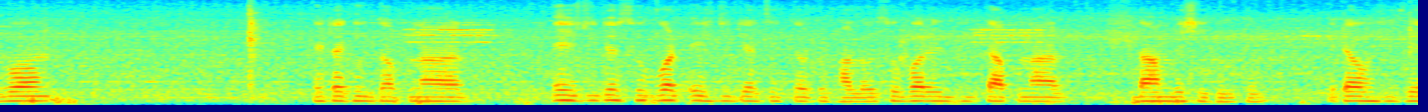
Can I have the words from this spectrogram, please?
এবং এটা কিন্তু আপনার এইচডিটা সুপার এইচডিটার চেয়ে একটু ভালো। সুপার এইচডিটা আপনার দাম বেশি কিন্তু। এটা হচ্ছে যে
